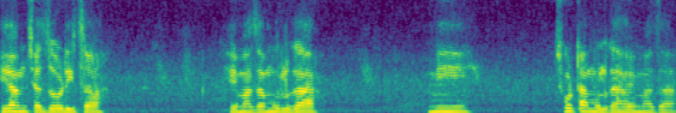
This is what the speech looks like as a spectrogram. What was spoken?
हे आमच्या जोडीचा. हे माझा मुलगा. मी. छोटा मुलगा आहे माझा.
